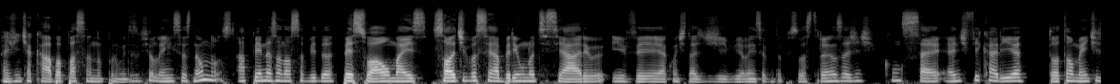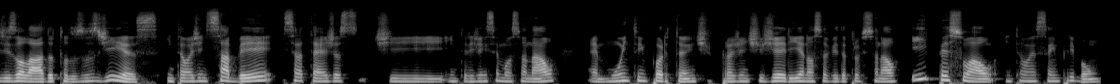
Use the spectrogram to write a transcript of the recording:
a gente acaba passando por muitas violências, não no, apenas na nossa vida pessoal, mas só de você abrir um noticiário e ver a quantidade de violência contra pessoas trans, a gente consegue, a gente ficaria totalmente isolado todos os dias. Então, a gente saber estratégias de inteligência emocional é muito importante para a gente gerir a nossa vida profissional e pessoal. Então é sempre bom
